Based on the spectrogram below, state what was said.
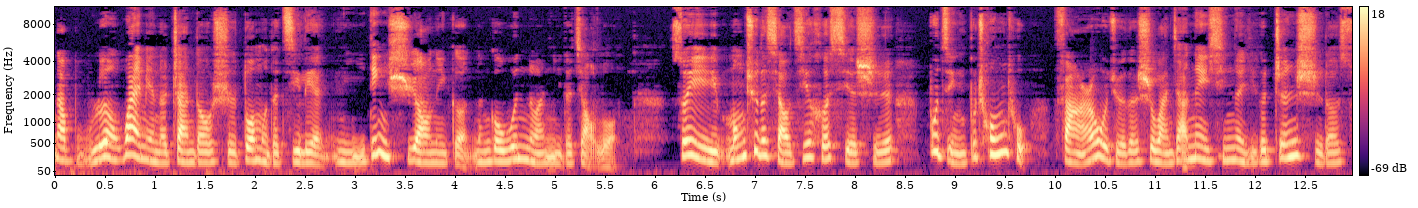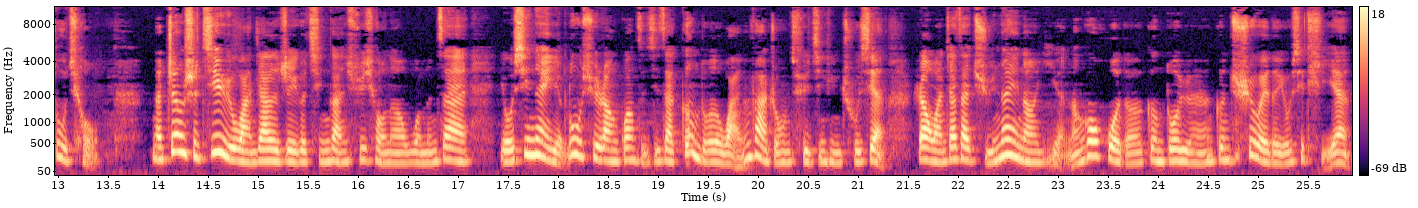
那不论外面的战斗是多么的激烈，你一定需要那个能够温暖你的角落。所以，萌趣的小鸡和写实不仅不冲突，反而我觉得是玩家内心的一个真实的诉求。那正是基于玩家的这个情感需求呢，我们在游戏内也陆续让光子机在更多的玩法中去进行出现，让玩家在局内呢也能够获得更多元、更趣味的游戏体验。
